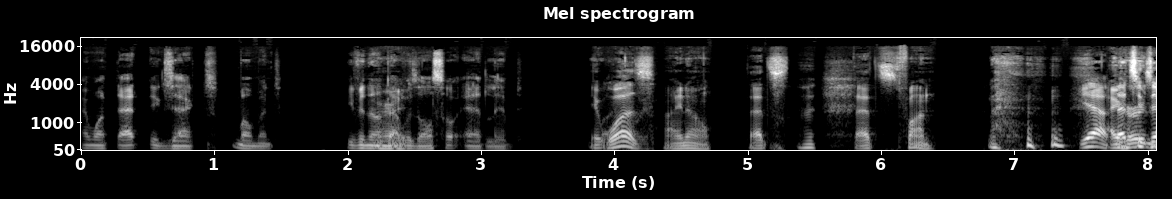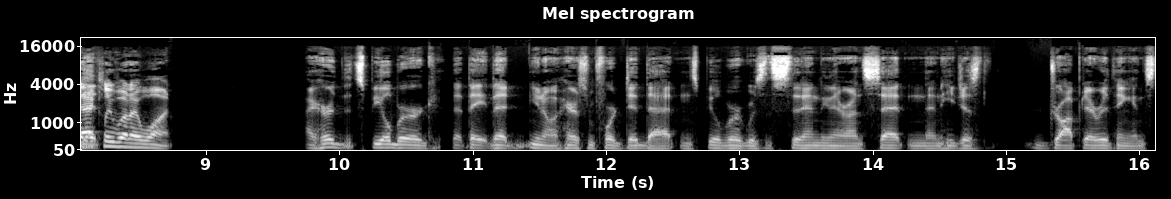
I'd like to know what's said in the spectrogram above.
I want that exact moment, even though All that was also ad libbed. It was. I know. That's that's fun. Yeah, that's exactly what I want. I heard that Spielberg that they that you know Harrison Ford did that, and Spielberg was standing there on set, and then he just dropped everything and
